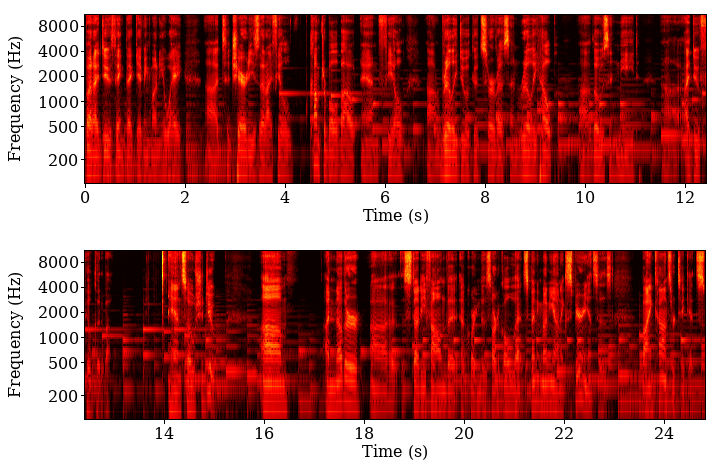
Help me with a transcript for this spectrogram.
but i do think that giving money away uh, to charities that i feel comfortable about and feel uh, really do a good service and really help uh, those in need, uh, I do feel good about. And so should you. Um, another uh, study found that, according to this article, that spending money on experiences, buying concert tickets,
